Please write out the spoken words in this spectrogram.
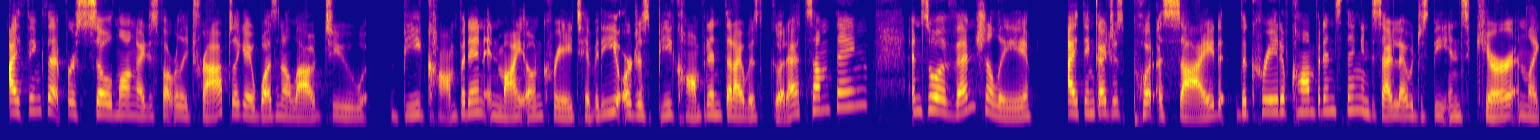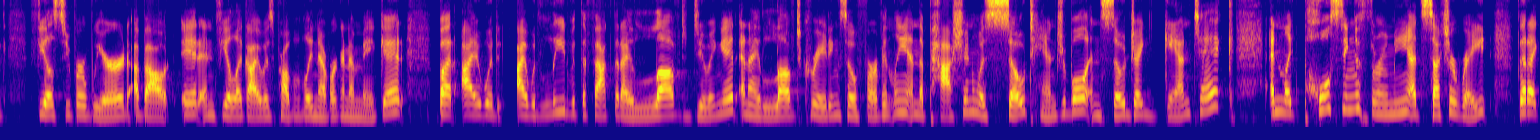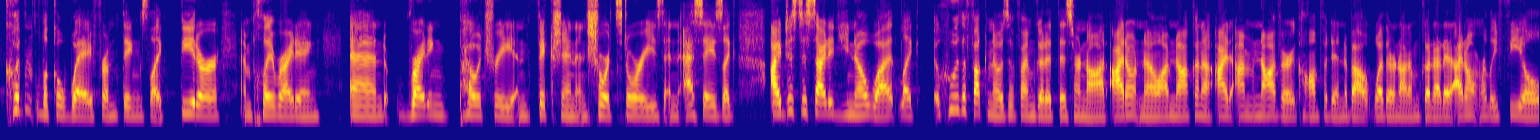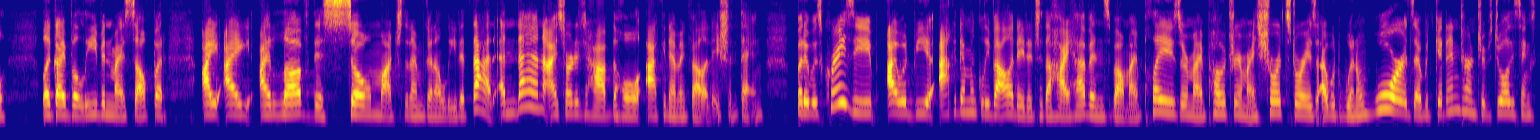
I think that for so long I just felt really trapped. Like I wasn't allowed to be confident in my own creativity or just be confident that I was good at something. And so eventually, I think I just put aside the creative confidence thing and decided I would just be insecure and like feel super weird about it and feel like I was probably never going to make it, but I would I would lead with the fact that I loved doing it and I loved creating so fervently and the passion was so tangible and so gigantic and like pulsing through me at such a rate that I couldn't look away from things like theater and playwriting and writing poetry and fiction and short stories and essays. Like i just decided you know what? Like who the fuck knows if i'm good at this or not? I don't know. I'm not gonna I, i'm not very confident about whether or not i'm good at it. I don't really feel like i believe in myself but i i, I love this so much that i'm gonna lead at that. And then i started to have the whole academic validation thing. But it was crazy. I would be academically validated to the high heavens about my plays or my poetry or my short stories. I would win awards. I would get internships do all these things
